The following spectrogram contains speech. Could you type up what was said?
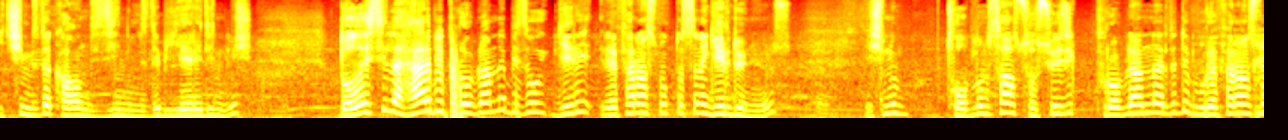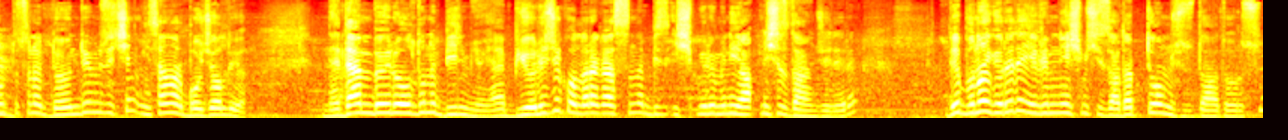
içimizde kalmış, zihnimizde bir yer edinmiş. Dolayısıyla her bir problemde biz o geri referans noktasına geri dönüyoruz. E şimdi toplumsal sosyolojik problemlerde de bu referans noktasına döndüğümüz için insanlar bocalıyor. Neden böyle olduğunu bilmiyor. Yani biyolojik olarak aslında biz iş bölümünü yapmışız daha önceleri. Ve buna göre de evrimleşmişiz, adapte olmuşuz daha doğrusu.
